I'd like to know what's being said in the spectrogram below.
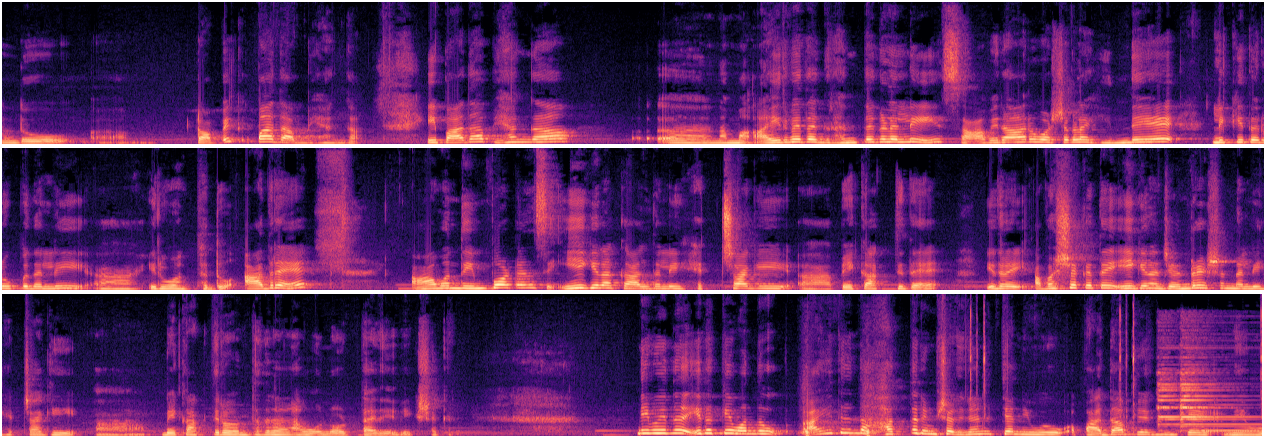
ಒಂದು ಟಾಪಿಕ್ ಪಾದಾಭ್ಯಂಗ. ಈ ಪಾದಾಭ್ಯಂಗ ನಮ್ಮ ಆಯುರ್ವೇದ ಗ್ರಂಥಗಳಲ್ಲಿ ಸಾವಿರಾರು ವರ್ಷಗಳ ಹಿಂದೆಯೇ ಲಿಖಿತ ರೂಪದಲ್ಲಿ ಇರುವಂಥದ್ದು. ಆದರೆ ಆ ಒಂದು ಇಂಪಾರ್ಟೆನ್ಸ್ ಈಗಿನ ಕಾಲದಲ್ಲಿ ಹೆಚ್ಚಾಗಿ ಬೇಕಾಗ್ತಿದೆ. ಇದರ ಅವಶ್ಯಕತೆ ಈಗಿನ ಜನ್ರೇಷನ್ನಲ್ಲಿ ಹೆಚ್ಚಾಗಿ ಬೇಕಾಗ್ತಿರೋ ಬೇಕಾಗ್ತಿರೋವಂಥದ್ದನ್ನು ನಾವು ನೋಡ್ತಾ ಇದ್ದೀವಿ ವೀಕ್ಷಕರೇ. ನೀವು ಇದು, ಇದಕ್ಕೆ ಒಂದು ಐದರಿಂದ ಹತ್ತು ನಿಮಿಷ ದಿನನಿತ್ಯ ನೀವು ಪಾದಾಭ್ಯಂಗಕ್ಕೆ ನೀವು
